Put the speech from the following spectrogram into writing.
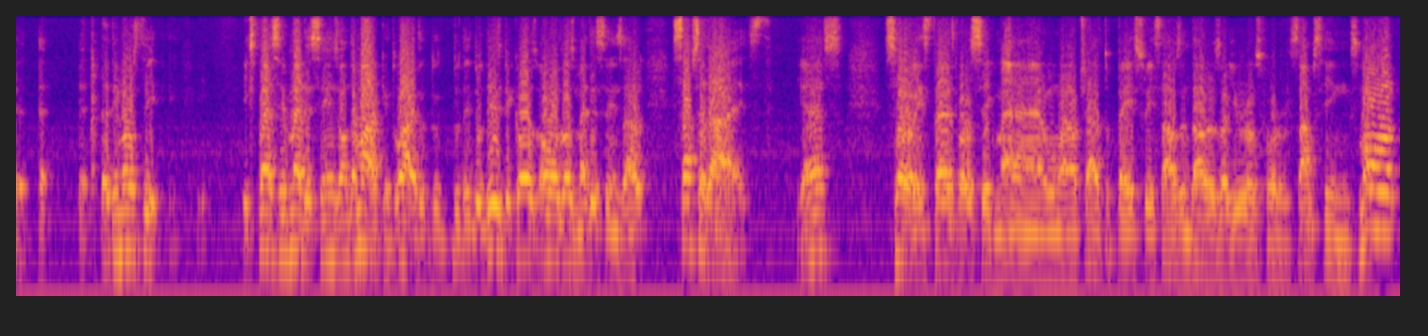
uh, uh, the most expensive medicines on the market. Why do, do, do they do this? Because all those medicines are subsidized. Yes so instead for a sick man, woman or child to pay $3,000 or euros for something small,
